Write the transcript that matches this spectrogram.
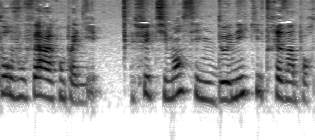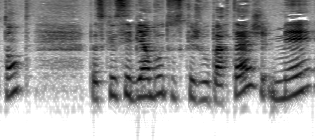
pour vous faire accompagner. Effectivement, c'est une donnée qui est très importante parce que c'est bien beau tout ce que je vous partage, mais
